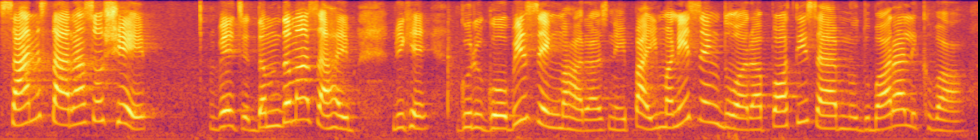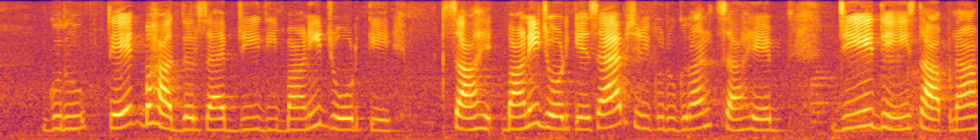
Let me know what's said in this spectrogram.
ਸੰਨ 1706 ਵਿੱਚ ਦਮਦਮਾ ਸਾਹਿਬ ਵਿਖੇ ਗੁਰੂ ਗੋਬਿੰਦ ਸਿੰਘ ਮਹਾਰਾਜ ਨੇ ਭਾਈ ਮਨੀ ਸਿੰਘ ਦੁਆਰਾ ਪੌਥੀ ਸਾਹਿਬ ਨੂੰ ਦੁਬਾਰਾ ਲਿਖਵਾ ਗੁਰੂ ਤੇਗ ਬਹਾਦਰ ਸਾਹਿਬ ਜੀ ਦੀ ਬਾਣੀ ਜੋੜ ਕੇ ਸਾਹਿਬ, ਬਾਣੀ ਜੋੜ ਕੇ ਸਾਹਿਬ ਸ੍ਰੀ ਗੁਰੂ ਗ੍ਰੰਥ ਸਾਹਿਬ ਜੀ ਦੀ ਸਥਾਪਨਾ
